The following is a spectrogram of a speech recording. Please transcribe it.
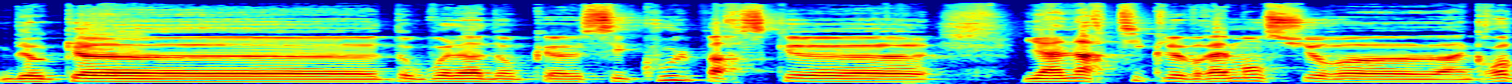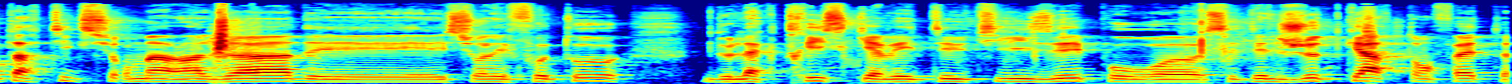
donc euh, donc voilà donc euh, c'est cool parce que il y a un article vraiment sur un grand article sur Marajad et sur les photos de l'actrice qui avait été utilisée pour c'était le jeu de cartes en fait.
